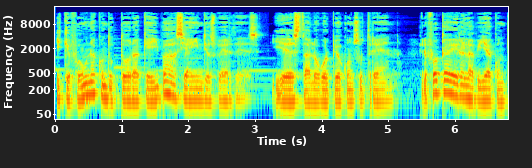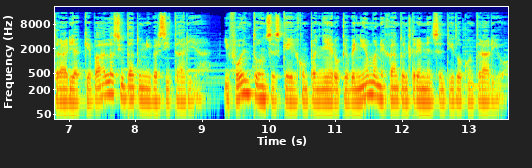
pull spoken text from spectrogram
y que fue una conductora que iba hacia Indios Verdes y ésta lo golpeó con su tren. Él fue a caer a la vía contraria que va a la ciudad universitaria y fue entonces que el compañero que venía manejando el tren en sentido contrario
